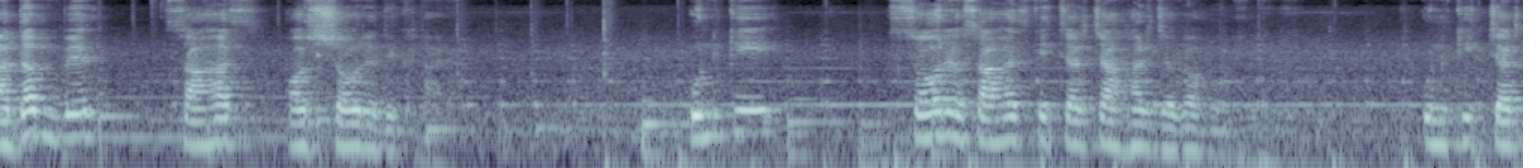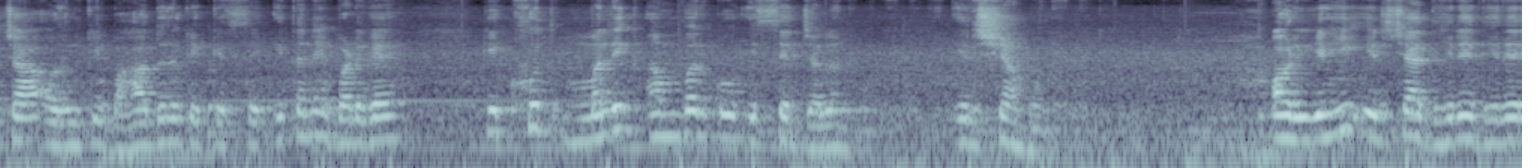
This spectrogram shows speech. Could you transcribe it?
अदम्य साहस और शौर्य दिखलाया। उनकी शौर्य साहस की चर्चा हर जगह होने लगी। उनकी चर्चा और उनकी बहादुरी के किस्से इतने बढ़ गए कि खुद मलिक अंबर को इससे जलन होने ईर्ष्या होने लगी। और यही ईर्ष्या धीरे धीरे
